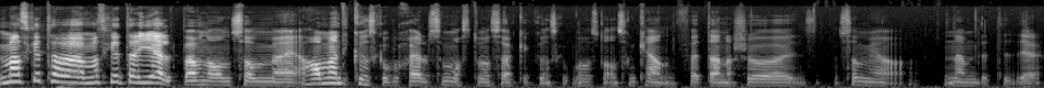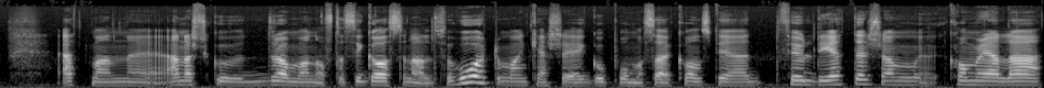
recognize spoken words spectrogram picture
man ska, ta, man ska ta hjälp av någon som, eh, har man inte kunskapen själv så måste man söka kunskap hos någon som kan. För att annars så, som jag nämnde tidigare, att man, eh, annars går, drar man oftast i gasen alldeles för hårt och man kanske går på massa konstiga fuldieter som kommer i alla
